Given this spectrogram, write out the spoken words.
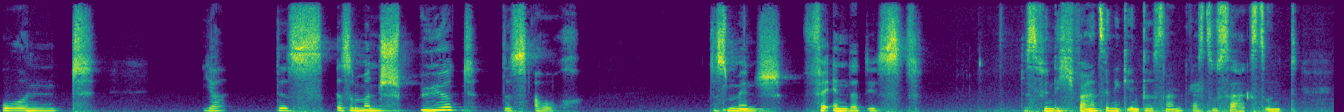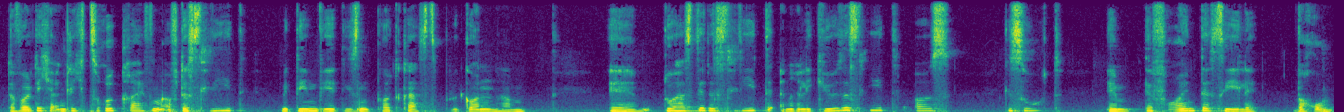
Und ja, das, also man spürt das auch, dass Mensch verändert ist. Das finde ich wahnsinnig interessant, was du sagst. Und da wollte ich eigentlich zurückgreifen auf das Lied, mit dem wir diesen Podcast begonnen haben. Ähm, du hast dir das Lied, ein religiöses Lied ausgesucht, ähm, Der Freund der Seele. Warum?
